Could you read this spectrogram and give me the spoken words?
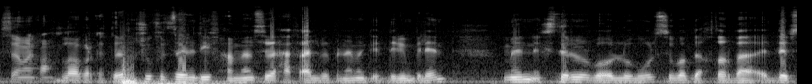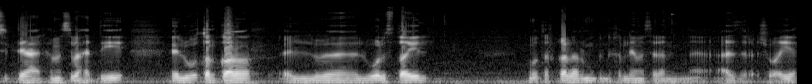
السلام عليكم ورحمة الله وبركاته. دلوقتي هنشوف إزاي نضيف حمام سباحة في قلب برنامج ال DreamPlan. من exterior بقول له pools وببدأ أختار بقى ال depth بتاع الحمام السباحة قد إيه. ال water color ال wall style ال water color ممكن نخليها مثلا أزرق شوية.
